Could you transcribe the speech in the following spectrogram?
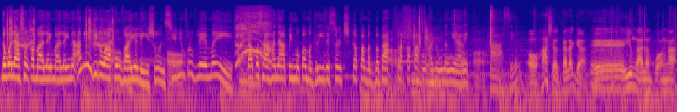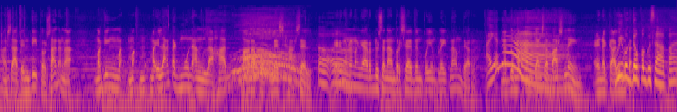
Na wala siyang kamalay-malay na ano yung ginawa kong violations. Yun yung problema eh. Tapos hahanapin mo pa, magre-research ka pa, magbabacktrack ka pa kung anong nangyari. Hassle. Oh, hassle talaga. Eh, yung nga lang po ang, ang sa atin dito. Sana nga, maging ma- ma- mailatag muna ang lahat para po less hassle. Oo. Eh, ano na nangyari doon sa number 7 po yung plate number? Ayan na. Na dumaan dyan sa bus lane. Eh, Uy, wag nagkalimutan, daw eh, pag-usapan.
